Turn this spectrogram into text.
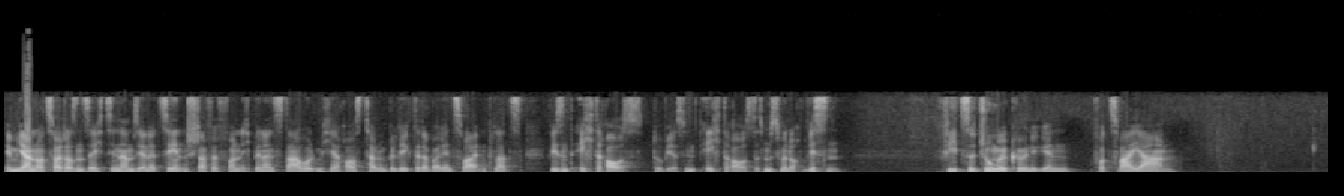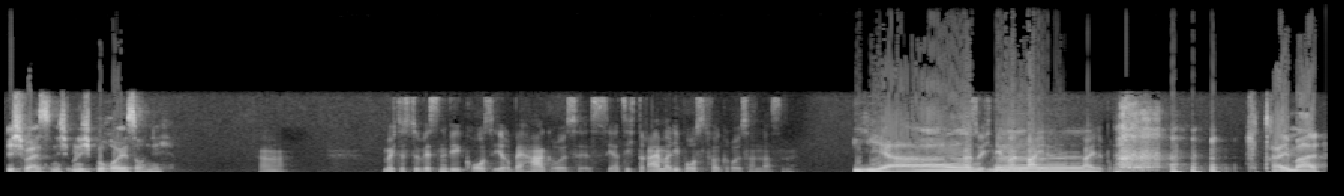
Im Januar 2016 nahm sie an der 10. Staffel von Ich bin ein Star, holt mich hier raus teil und belegte dabei den zweiten Platz. Wir sind echt raus, Tobias, wir sind echt raus. Das müssen wir doch wissen. Vize-Dschungelkönigin vor zwei Jahren. Ich weiß es nicht und ich bereue es auch nicht. Ja. Möchtest du wissen, wie groß ihre BH-Größe ist? Sie hat sich dreimal die Brust vergrößern lassen. Ja. Also ich nehme an beide, beide Brüste. Dreimal.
